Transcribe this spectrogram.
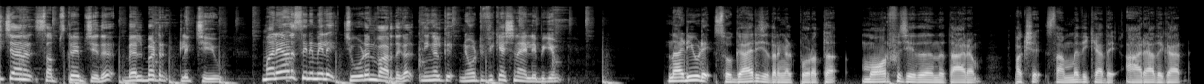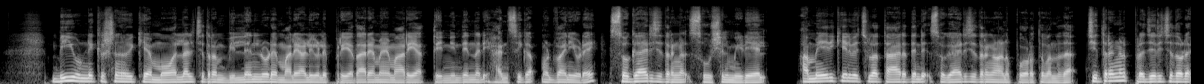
ചാനൽ സബ്സ്ക്രൈബ് ചെയ്ത് ബെൽ ബട്ടൺ ക്ലിക്ക് ചെയ്യൂ. മലയാള സിനിമയിലെ ചൂടൻ വാർത്തകൾ നിങ്ങൾക്ക് നോട്ടിഫിക്കേഷനായി ലഭിക്കും. നടിയുടെ സ്വകാര്യ ചിത്രങ്ങൾ പുറത്ത് മോർഫ് ചെയ്തതെന്ന് താരം പക്ഷെ സമ്മതിക്കാതെ ആരാധകർ. ബി ഉണ്ണികൃഷ്ണൻ ഒരുക്കിയ മോഹൻലാൽ ചിത്രം വില്ലനിലൂടെ മലയാളികളെ പ്രിയതാരമായി മാറിയ തെന്നിന്ത്യൻ നടി ഹൻസിക മഡ്വാനിയുടെ സ്വകാര്യ ചിത്രങ്ങൾ സോഷ്യൽ മീഡിയയിൽ അമേരിക്കയിൽ വെച്ചുള്ള താരത്തിന്റെ സ്വകാര്യ ചിത്രങ്ങളാണ് പുറത്തു വന്നത്. ചിത്രങ്ങൾ പ്രചരിച്ചതോടെ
